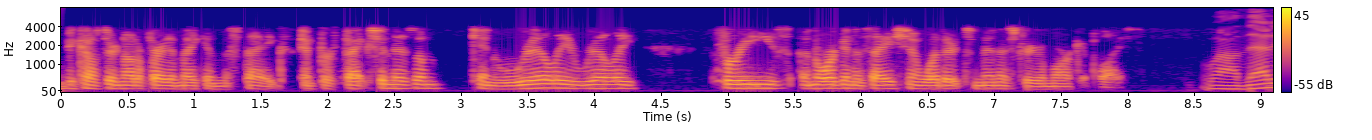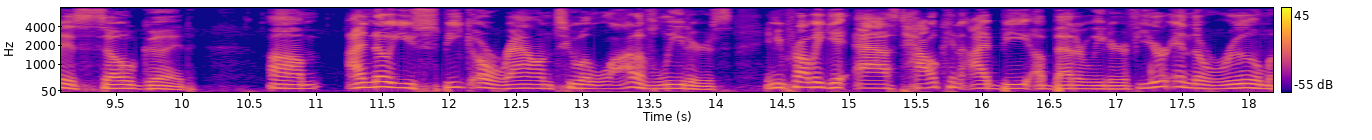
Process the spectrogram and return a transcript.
because they're not afraid of making mistakes. And perfectionism can really, really freeze an organization, whether it's ministry or marketplace. Wow, that is so good. Um, I know you speak around to a lot of leaders, and you probably get asked, How can I be a better leader? If you're in the room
